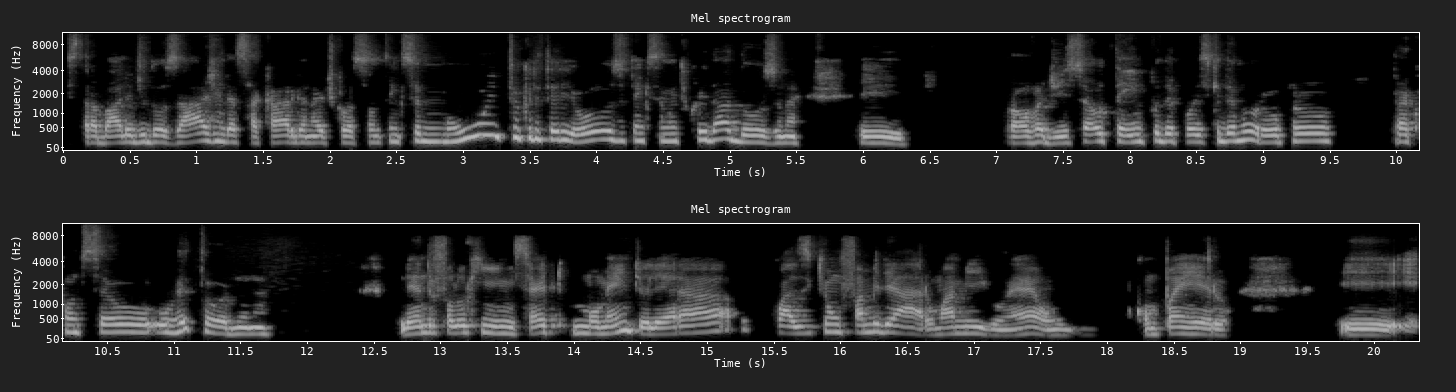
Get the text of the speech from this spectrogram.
Esse trabalho de dosagem dessa carga na articulação tem que ser muito criterioso, tem que ser muito cuidadoso, né? E prova disso é o tempo depois que demorou para acontecer o, o retorno, né? Leandro falou que em certo momento ele era quase que um familiar, um amigo, né, um companheiro. E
